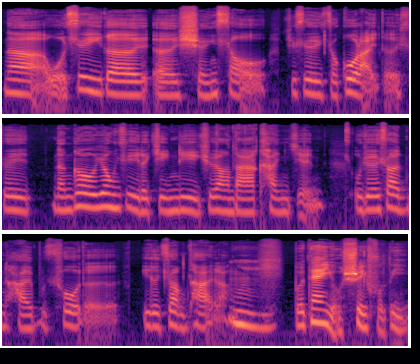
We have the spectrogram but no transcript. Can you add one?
那我是一个呃选手，就是走过来的，所以能够用自己的经历去让大家看见，我觉得算还不错的。一个状态了，嗯，不但有说服力，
